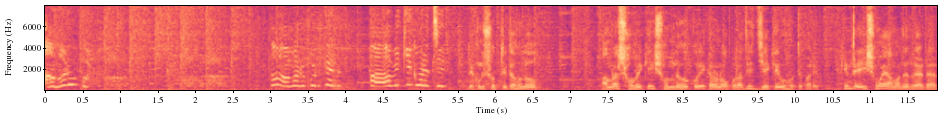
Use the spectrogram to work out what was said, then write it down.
আমার ওপর আমার ওপর কেন? আমি কি করেছি? দেখুন সত্যিটা হলো আমরা সবাইকেই সন্দেহ করি কারণ অপরাধী যে কেউ হতে পারে। কিন্তু এই সময় আমাদের র্যাডার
